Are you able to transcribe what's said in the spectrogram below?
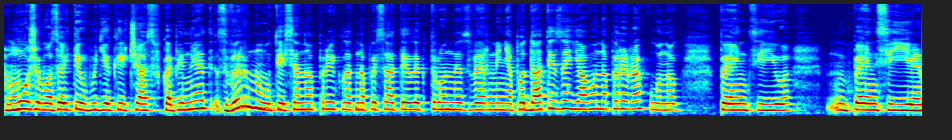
можемо зайти в будь-який час в кабінет, звернутися, наприклад, написати електронне звернення, подати заяву на перерахунок пенсію, пенсії,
